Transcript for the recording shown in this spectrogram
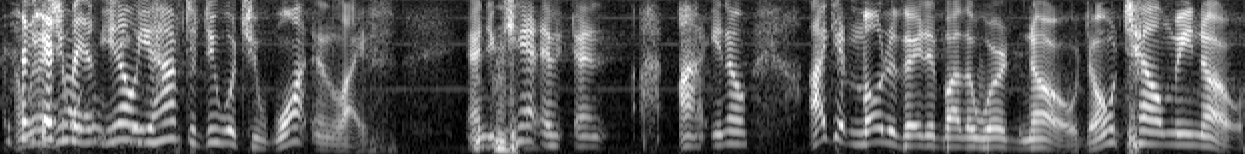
Das habe ich ja schon mal irgendwie. You know, you have to do what you want in life. And you hm. Uh, you know, I get motivated by the word no. Don't tell me no.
